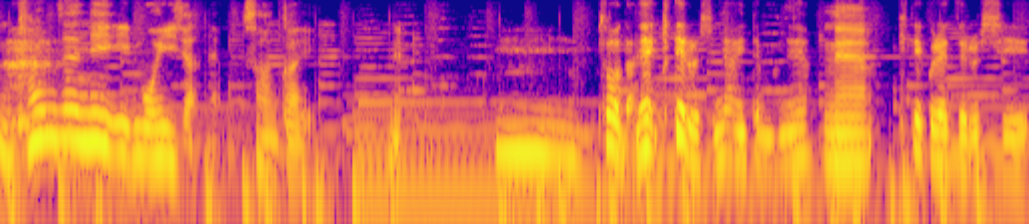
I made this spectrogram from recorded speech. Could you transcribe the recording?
う完全にもういいじゃんね三回。うんそうだね。来てるしね相手もね。ね。来てくれてるし。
